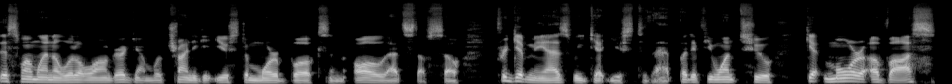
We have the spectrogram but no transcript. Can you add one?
This one went a little longer. Again, we're trying to get used to more books and all that stuff. So forgive me as we get used to that. But if you want to get more of us,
